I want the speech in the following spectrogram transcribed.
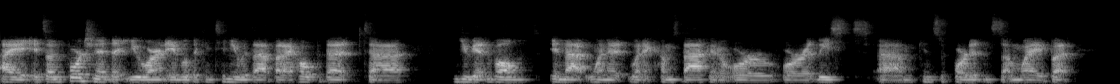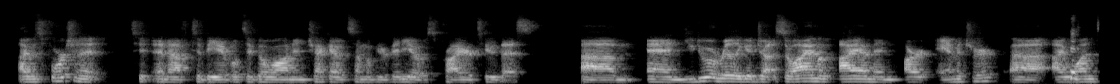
I, it's unfortunate that you aren't able to continue with that, but I hope that uh, you get involved in that when it when it comes back, or or at least um, can support it in some way. But I was fortunate to, enough to be able to go on and check out some of your videos prior to this. Um, and you do a really good job. So I am a, I am an art amateur. Uh, I once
